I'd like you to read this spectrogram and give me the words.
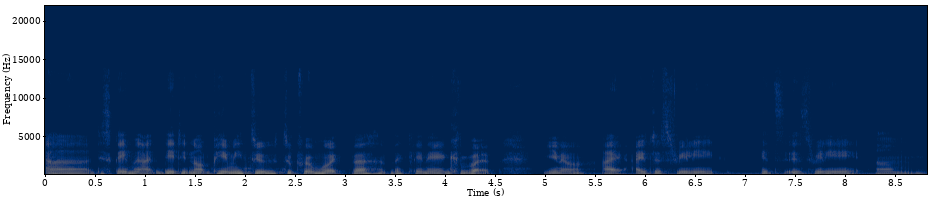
uh, disclaimer: they did not pay me to to promote the the clinic, but you know, I I just really, it's it's really um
